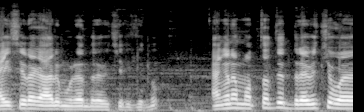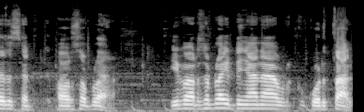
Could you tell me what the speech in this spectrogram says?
ഐ സിയുടെ കാൽ മുഴുവൻ ദ്രവിച്ചിരിക്കുന്നു. അങ്ങനെ മൊത്തത്തിൽ ദ്രവിച്ചു പോയ ഒരു സെറ്റ് പവർ സപ്ലൈ ആണ്. ഈ പവർ സപ്ലൈ ഇട്ട് ഞാൻ അവർക്ക് കൊടുത്താൽ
